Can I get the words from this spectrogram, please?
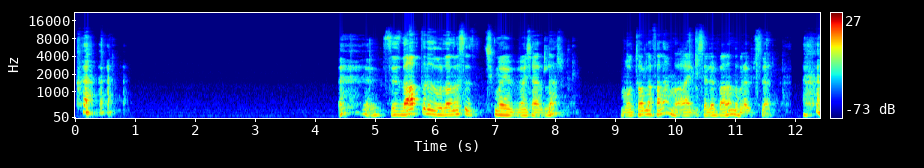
Siz ne yaptınız burada? Nasıl çıkmayı başardılar? Motorla falan mı? Hayır, elbiseleri falan da bırakmışlar.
